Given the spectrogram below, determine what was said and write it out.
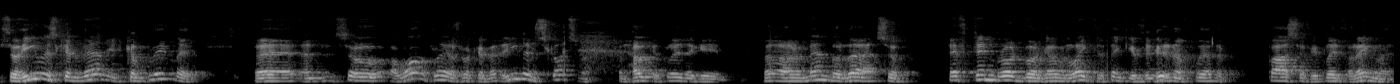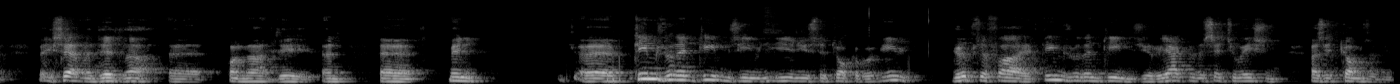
so he was converted completely. Uh, and so a lot of players were converted, even Scotsmen, on how to play the game. But I remember that. So if Tim Rodber, I would like to think he was a good enough player to pass if he played for England, but he certainly did that uh, on that day. And uh, I mean, uh, teams within teams, he, used to talk about groups of five, teams within teams. You react to the situation as it comes in you.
